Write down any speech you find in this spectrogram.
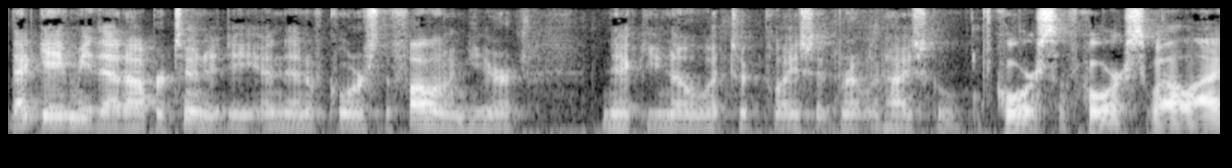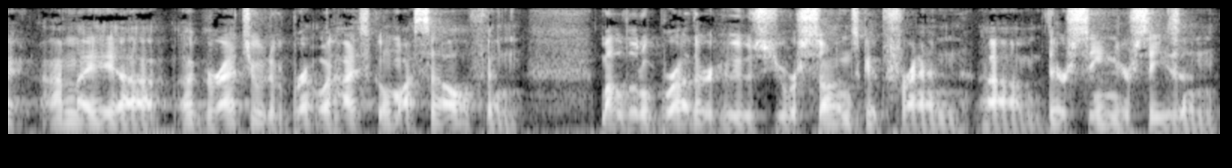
that gave me that opportunity. And then, of course, the following year, Nick, you know what took place at Brentwood High School. Of course, of course. Well, I I'm a uh, a graduate of Brentwood High School myself, and my little brother, who's your son's good friend, um, their senior season,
